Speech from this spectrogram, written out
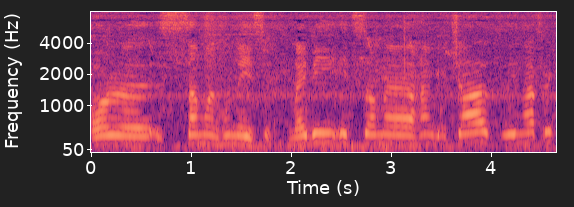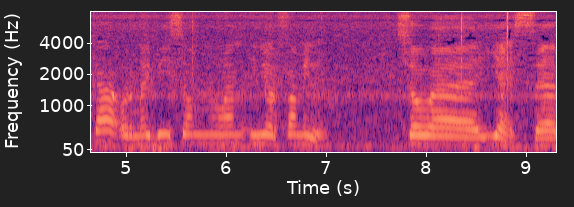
or uh, someone who needs it. Maybe it's some uh, hungry child in Africa or maybe someone in your family. So uh, yes, uh,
